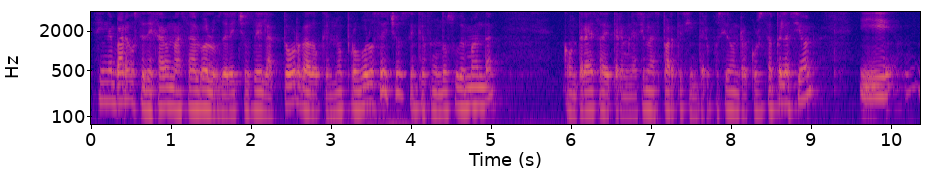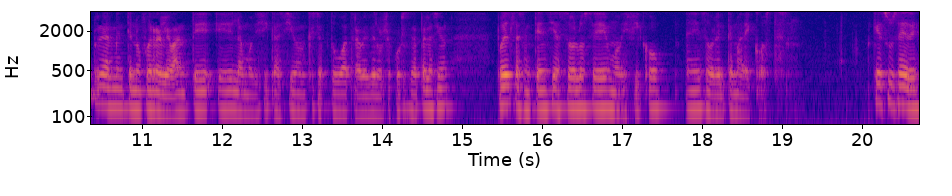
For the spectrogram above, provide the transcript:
sin embargo se dejaron a salvo los derechos del actor, dado que no probó los hechos en que fundó su demanda contra esa determinación las partes interpusieron recursos de apelación y realmente no fue relevante eh, la modificación que se obtuvo a través de los recursos de apelación pues la sentencia solo se modificó eh, sobre el tema de costas. ¿Qué sucede?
